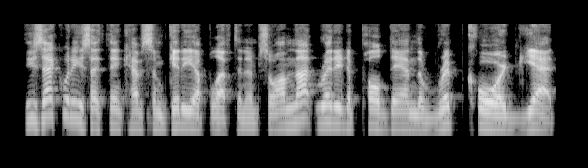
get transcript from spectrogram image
these equities, I think, have some giddy up left in them. So I'm not ready to pull Dan the rip cord yet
